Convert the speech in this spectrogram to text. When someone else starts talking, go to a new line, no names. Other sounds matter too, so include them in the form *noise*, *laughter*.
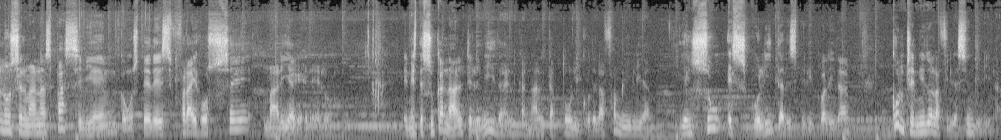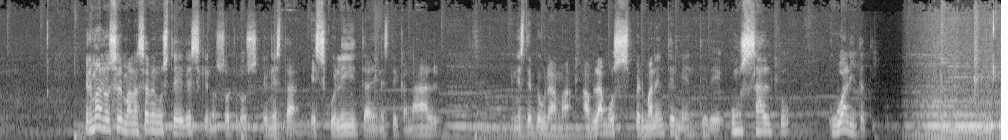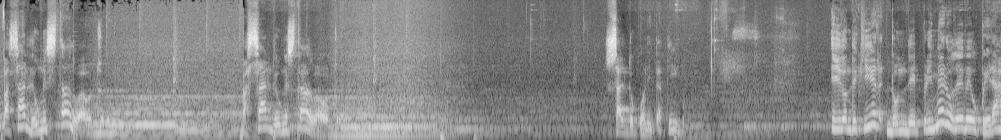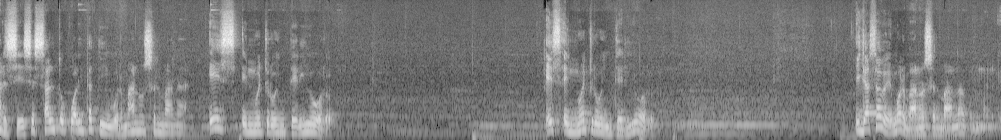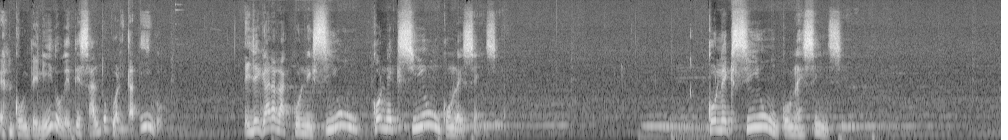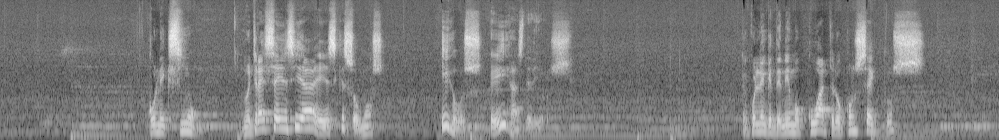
Hermanos, hermanas, pase bien con ustedes Fray José María Guerrero. En este su canal Televida, el canal católico de la familia, y en su escuelita de espiritualidad, contenido la filiación divina. Hermanos, hermanas, saben ustedes que nosotros en esta escuelita, en este canal, en este programa, hablamos permanentemente de un salto cualitativo pasar de un estado a otro. Pasar de un estado a otro. Salto cualitativo. Y donde, quiere, donde primero debe operarse ese salto cualitativo, hermanos, hermanas, es en nuestro interior. Es en nuestro interior. Y ya sabemos, hermanos, hermanas, el contenido de este salto cualitativo. Es llegar a la conexión, conexión con la esencia. Conexión con la esencia. Conexión. Nuestra esencia es que somos hijos e hijas de Dios. Recuerden que tenemos cuatro conceptos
